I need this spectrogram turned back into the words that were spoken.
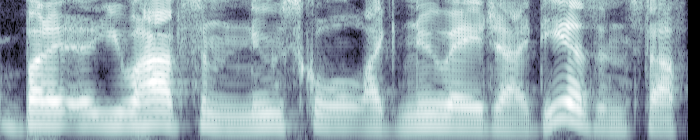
but it, you have some new school, like new age ideas and stuff.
